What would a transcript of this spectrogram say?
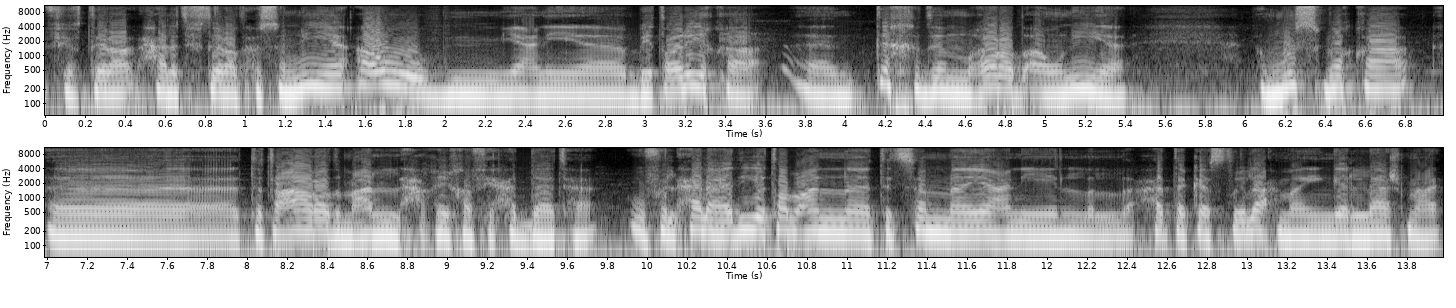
في افتراض حالة افتراض حسن نيه أو يعني بطريقة تخدم غرض أو نية مسبقة آه، تتعارض مع الحقيقة في حد ذاتها وفي الحالة هذه طبعا تتسمى يعني حتى كاصطلاح ما ينقالهاش مع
